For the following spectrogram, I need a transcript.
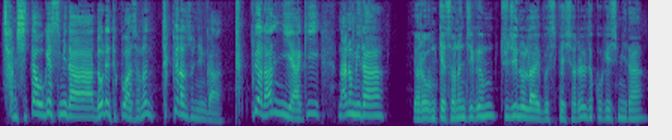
잠시 있다 오겠습니다. 노래 듣고 와서는 특별한 손님과 특별한 이야기 나눕니다. 여러분께서는 지금 주진우 라이브 스페셜을 듣고 계십니다.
